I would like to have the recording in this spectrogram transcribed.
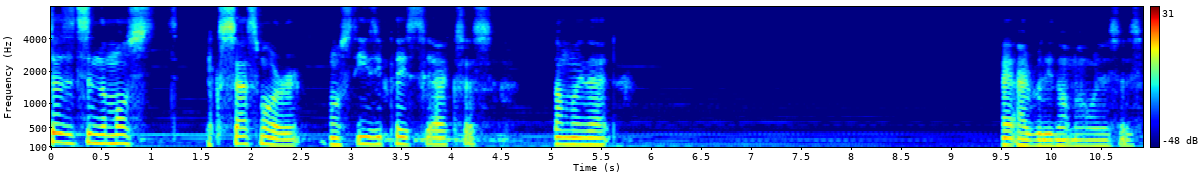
says it's in the most accessible or most easy place to access. Something like that. I, I really don't know where this is.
